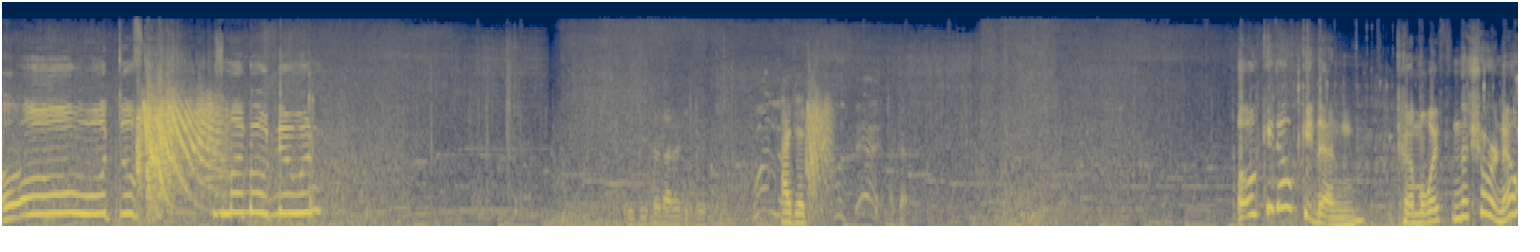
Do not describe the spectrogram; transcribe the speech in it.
Oh, what the f is my boat doing? Did you throw that or did you? I did. Okie dokie then. I'm away from the shore now.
